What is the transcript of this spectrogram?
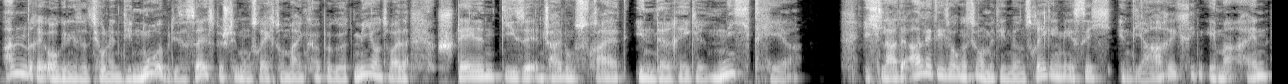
Andere Organisationen, die nur über dieses Selbstbestimmungsrecht und mein Körper gehört mir und so weiter, stellen diese Entscheidungsfreiheit in der Regel nicht her. Ich lade alle diese Organisationen, mit denen wir uns regelmäßig in die Haare kriegen, immer ein.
